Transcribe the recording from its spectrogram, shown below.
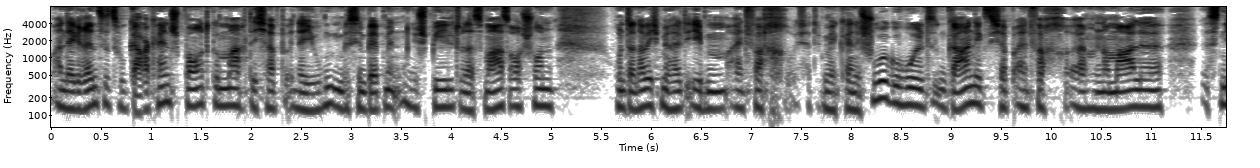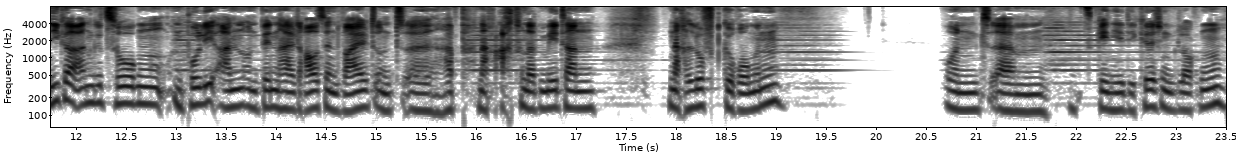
an der Grenze zu gar keinen Sport gemacht. Ich habe in der Jugend ein bisschen Badminton gespielt und das war es auch schon. Und dann habe ich mir halt eben einfach, ich hatte mir keine Schuhe geholt, gar nichts. Ich habe einfach ähm, normale Sneaker angezogen, und Pulli an und bin halt raus in den Wald und äh, habe nach 800 Metern nach Luft gerungen. Und ähm, jetzt gehen hier die Kirchenglocken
